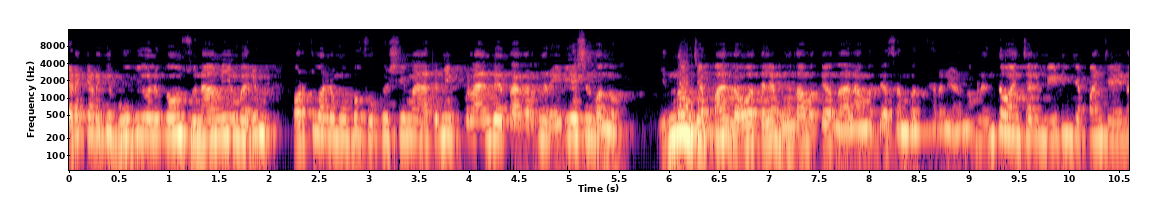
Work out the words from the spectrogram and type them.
ഇടയ്ക്കിടയ്ക്ക് ഭൂമികുലുക്കവും സുനാമിയും വരും. കുറച്ചു കൊല്ലം മുമ്പ് ഫുക്കുഷീമ ആറ്റമിക് പ്ലാന്റ് തകർന്ന് റേഡിയേഷൻ വന്നു. ഇന്നും ജപ്പാൻ ലോകത്തിലെ മൂന്നാമത്തെയോ നാലാമത്തെയോ സമ്പദ്ഘടനയാണ്. നമ്മൾ എന്ത് വാങ്ങിച്ചാലും മെയ്ഡ് ഇൻ ജപ്പാൻ ചൈന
